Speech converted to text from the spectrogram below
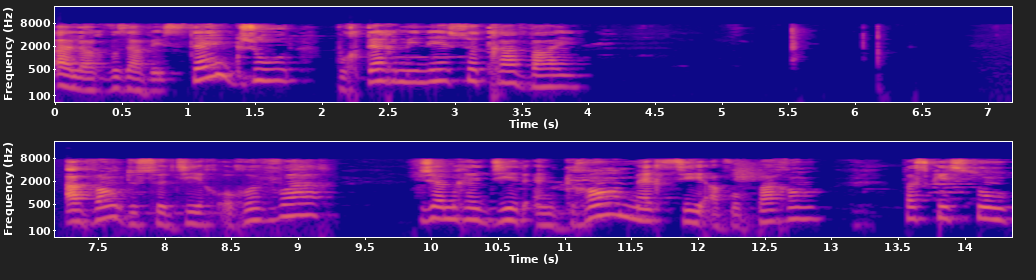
Alors vous avez cinq jours pour terminer ce travail. Avant de se dire au revoir, j'aimerais dire un grand merci à vos parents parce qu'ils sont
